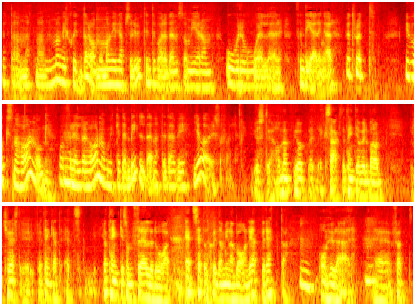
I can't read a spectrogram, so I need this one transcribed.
Utan att man, man vill skydda dem och man vill ju absolut inte vara den som ger dem oro eller funderingar. För Jag tror att vi vuxna har nog och Mm. föräldrar har nog mycket den bilden att det är det vi gör i så fall. Just det, ja, men, jag, exakt. Jag tänkte jag ville bara bekräfta det. För jag, tänker att ett, jag tänker som förälder då att ett sätt att skydda mina barn det är att berätta Mm. om hur det är. Eh, för att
